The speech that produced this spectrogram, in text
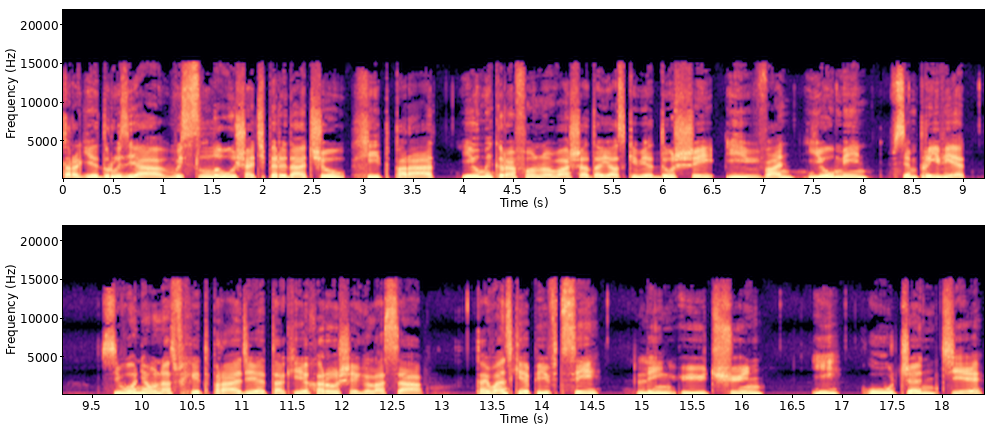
Дорогие друзья, вы слушаете передачу «Хит-парад» и у микрофона ваш адаялский ведущий Иван Юмин. Всем привет! Сегодня у нас в хит-параде такие хорошие голоса. Тайванские певцы Лин Ючун и У Чжэньте.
